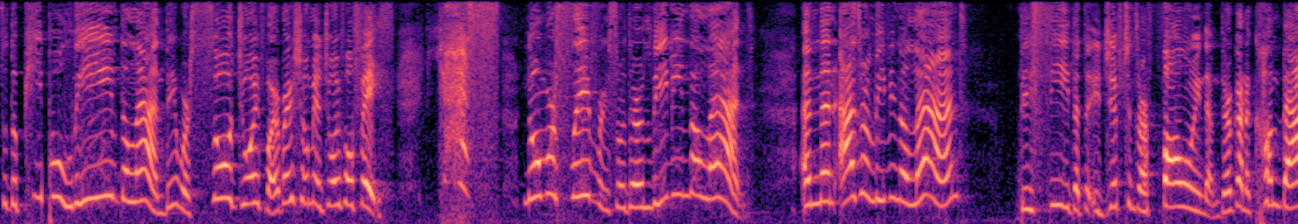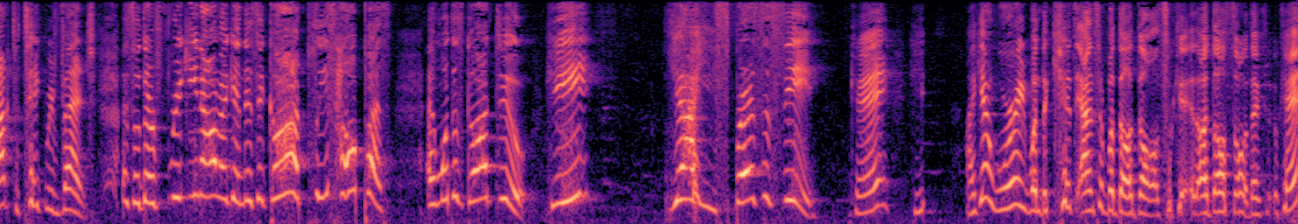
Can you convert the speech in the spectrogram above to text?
So the people leave the land. They were so joyful. Everybody show me a joyful face. Yes, no more slavery. So they're leaving the land. And then as they're leaving the land, they see that the Egyptians are following them. They're going to come back to take revenge. And so they're freaking out again. They say, God, please help us. And what does God do? He, yeah, he spreads the sea. Okay? I get worried when the kids answer, but the adults, okay? Adults, okay?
